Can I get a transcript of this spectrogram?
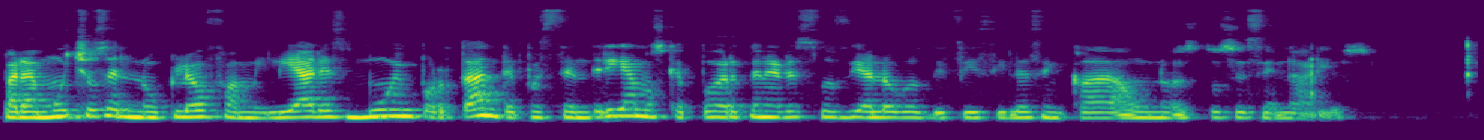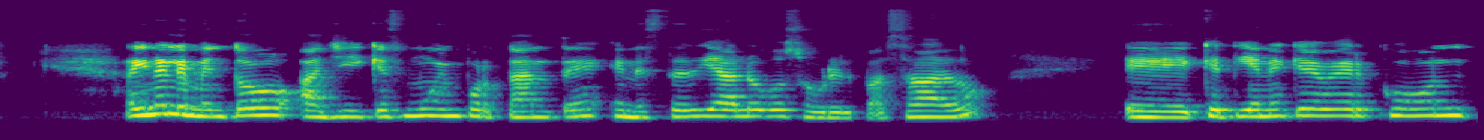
Para muchos el núcleo familiar es muy importante, pues tendríamos que poder tener estos diálogos difíciles en cada uno de estos escenarios. Hay un elemento allí que es muy importante en este diálogo sobre el pasado, eh, que tiene que ver con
